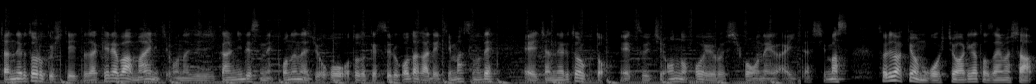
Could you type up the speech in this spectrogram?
チャンネル登録していただければ毎日同じ時間にですねこのような情報をお届けすることができますので、えー、チャンネル登録と、えー、通知オンの方よろしくお願いいたします。それでは今日もご視聴ありがとうございました。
